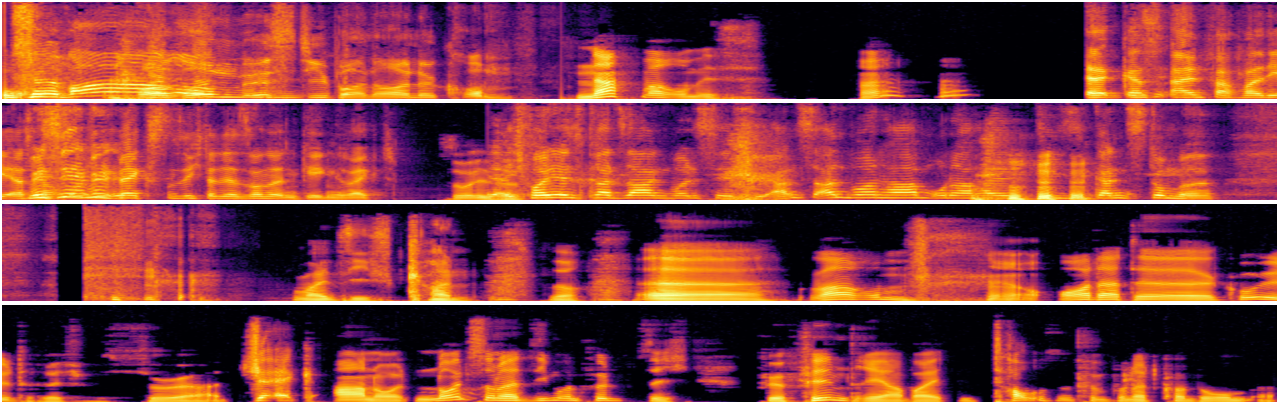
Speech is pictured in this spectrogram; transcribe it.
Warum? die Banane krumm? Na, warum ist? Hä? Hä? Äh, ganz einfach, weil die erst nach unten wie- wächst und sich dann der Sonne entgegenreckt. So ist Ja, es. ich wollte jetzt gerade sagen, wolltest du jetzt die ernste Antwort haben oder halt diese ganz dumme? weil sie es kann. So. Äh, warum orderte Kultregisseur Jack Arnold 1957 für Filmdreharbeiten 1500 Kondome?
